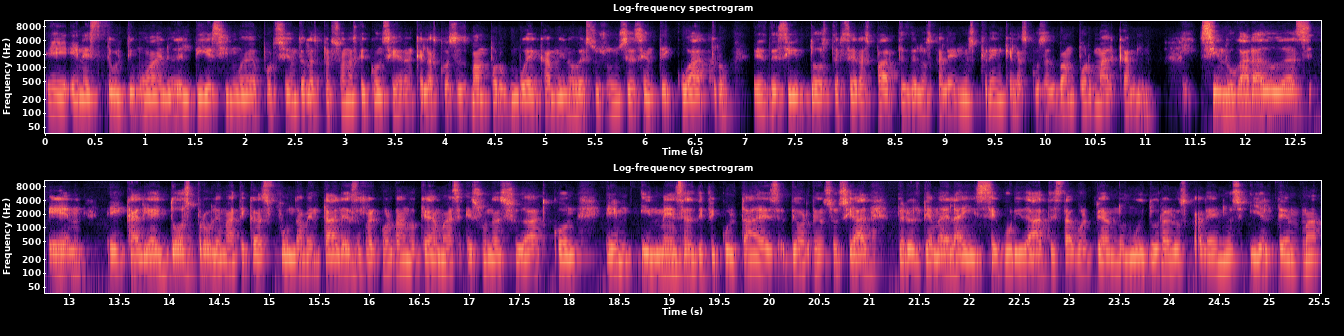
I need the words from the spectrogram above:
eh, en este último año del 19% de las personas que consideran que las cosas van por un buen camino versus un 64%, es decir, dos terceras partes de los caleños creen que las cosas van por mal camino. Sin lugar a dudas, en eh, Cali hay dos problemáticas fundamentales, recordando que además es una ciudad con em, inmensas dificultades de orden social, pero el tema de la inseguridad está golpeando muy duro a los caleños y el tema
